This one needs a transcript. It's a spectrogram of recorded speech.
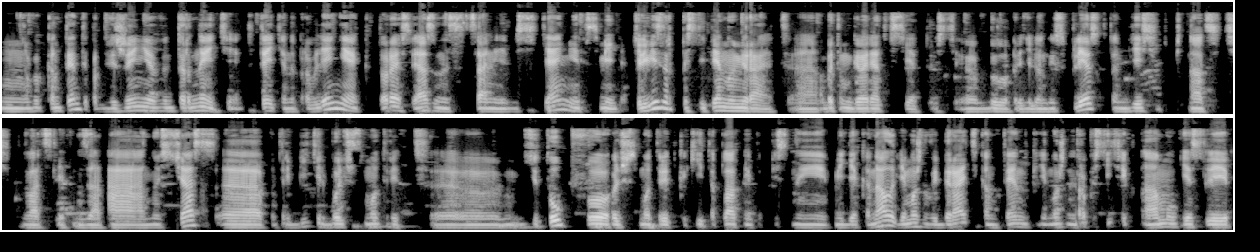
веб-контент и продвижение в интернете. Это третье направление, которое связано с социальными сетями, с медиа. Телевизор постепенно умирает. Э, об этом говорят все. То есть э, был определенный всплеск, там 10, 15, 20 лет назад. А, но сейчас э, потребитель больше смотрит э, YouTube, больше смотрит какие-то платные подписные медиаканалы, где можно выбирать контент, где можно пропустить рекламу, если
